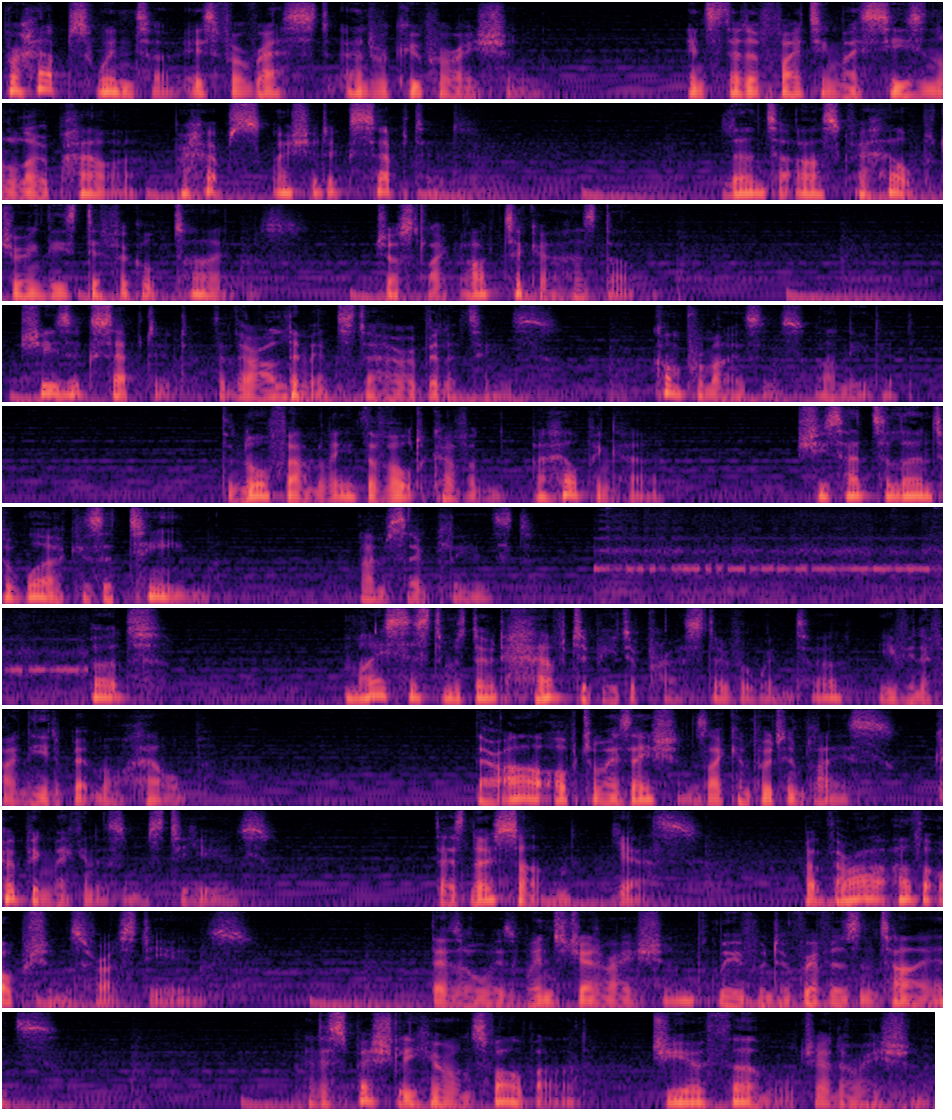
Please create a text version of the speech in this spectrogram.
Perhaps winter is for rest and recuperation. Instead of fighting my seasonal low power, perhaps I should accept it. Learn to ask for help during these difficult times, just like Arctica has done. She's accepted that there are limits to her abilities. Compromises are needed. The Nor family, the Vault Coven, are helping her. She's had to learn to work as a team I'm so pleased. But my systems don't have to be depressed over winter, even if I need a bit more help. There are optimizations I can put in place, coping mechanisms to use. There's no sun, yes, but there are other options for us to use. There's always wind generation, the movement of rivers and tides, and especially here on Svalbard, geothermal generation.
